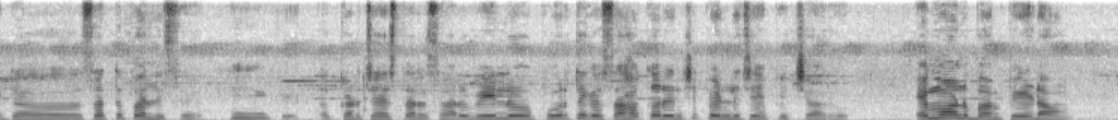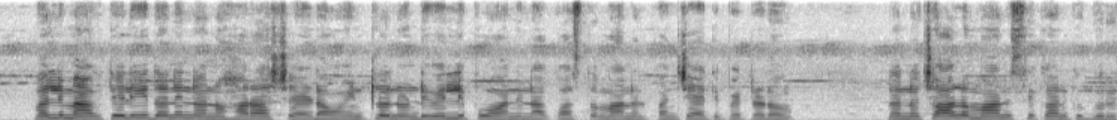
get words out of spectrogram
ఇటు సత్తుపల్లి సార్. అక్కడ చేస్తారు సార్? వీళ్ళు పూర్తిగా సహకరించి పెళ్ళి చేయించారు అమౌంట్ పంపించడం మళ్ళీ మాకు తెలియదని నన్ను హరాస్ చేయడం ఇంట్లో నుండి వెళ్ళిపో అని నాకు వస్తమానులు పంచాయతీ పెట్టడం నన్ను చాలా మానసికానికి గురి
